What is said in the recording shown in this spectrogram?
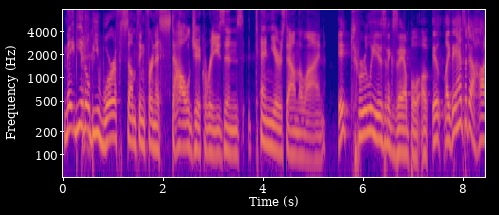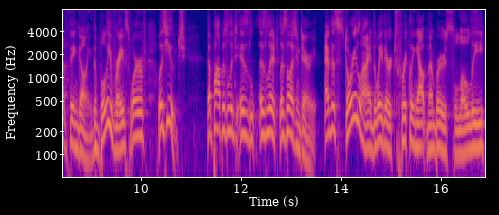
Maybe it'll be worth something for nostalgic reasons 10 years down the line. It truly is an example of it. Like they had such a hot thing going. The bully rave swerve was huge. The pop is leg- is is, leg- is legendary, and the storyline, the way they're trickling out members slowly,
